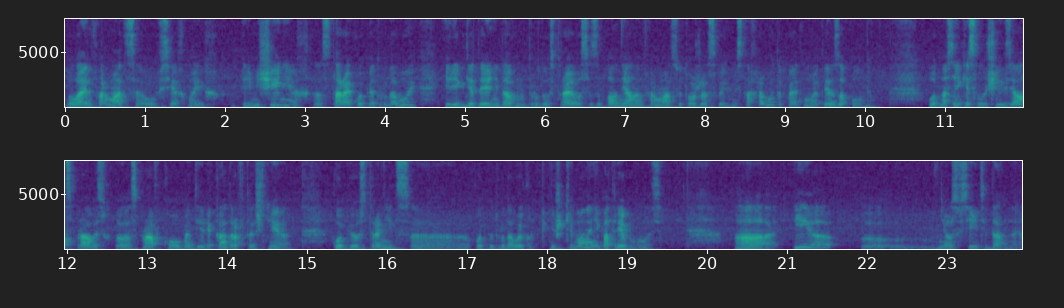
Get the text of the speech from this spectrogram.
была информация о всех моих перемещениях, старая копия трудовой, или где-то я недавно трудоустраивался, заполнял информацию тоже о своих местах работы, поэтому это я заполнил. Вот, на всякий случай взял справы, э, справку в отделе кадров, точнее копию страниц, э, копию трудовой книжки, но она не потребовалась. А, и э, внес все эти данные.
